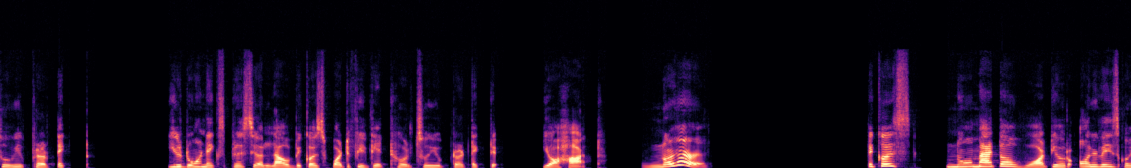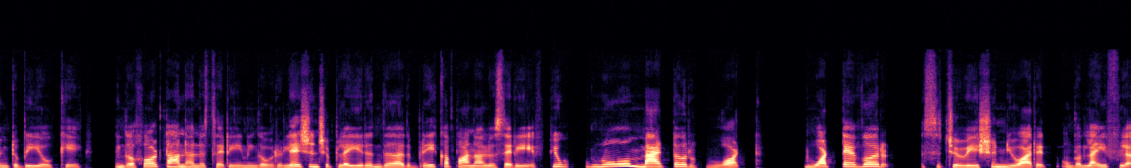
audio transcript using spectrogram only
so we protect you don't express your love because what if you get hurt so you protect your heart no because no matter what you're always going to be okay நீங்கள் ஹர்ட் ஆனாலும் சரி நீங்கள் ஒரு ரிலேஷன்ஷிப்பில் இருந்து அது பிரேக்கப் ஆனாலும் சரி if you no matter what whatever situation you are it உங்கள் லைஃப்பில்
